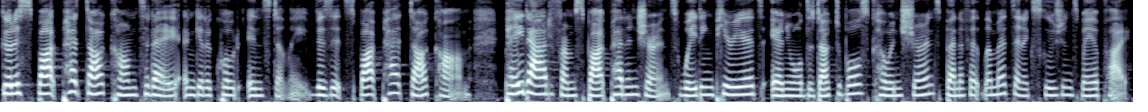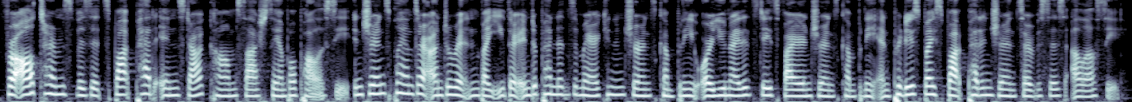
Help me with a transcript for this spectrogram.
Go to spotpet.com today and get a quote instantly. Visit spotpet.com. Paid ad from Spot Pet Insurance. Waiting periods, annual deductibles, co-insurance, benefit limits, and exclusions may apply. For all terms, visit spotpetins.com slash sample policy. Insurance plans are underwritten by either Independence American Insurance Company or United States Fire Insurance Company and produced by Spot Pet Insurance Services, LLC.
